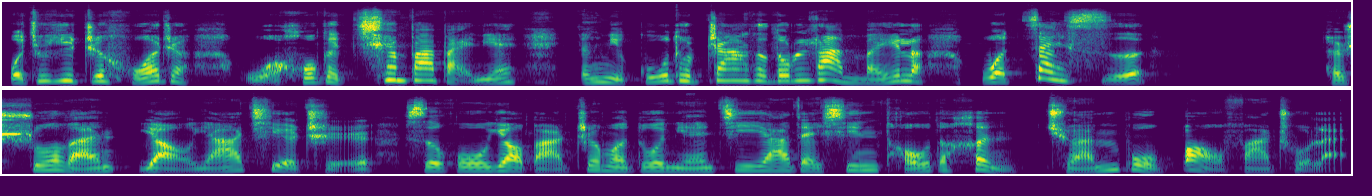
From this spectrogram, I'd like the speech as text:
我就一直活着，我活个千八百年，等你骨头渣子都烂没了，我再死。”他说完，咬牙切齿，似乎要把这么多年积压在心头的恨全部爆发出来。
